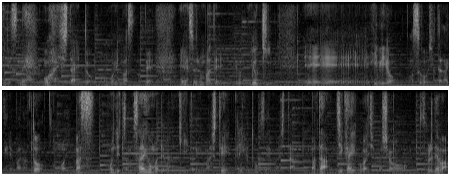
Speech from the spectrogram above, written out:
にですね、お会いしたいと思いますので、えー、それまで良き、えー、日々をお過ごしいただければなと思います。本日も最後までお聴きいただきましてありがとうございました。また次回お会いしましょう。それでは。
